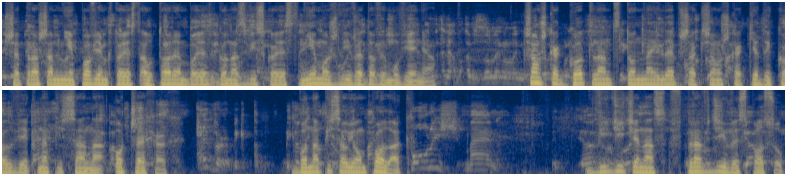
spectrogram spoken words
Przepraszam, nie powiem, kto jest autorem, bo jego nazwisko jest niemożliwe do wymówienia. Książka Gotland to najlepsza książka kiedykolwiek napisana o Czechach, bo napisał ją Polak. Widzicie nas w prawdziwy sposób.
